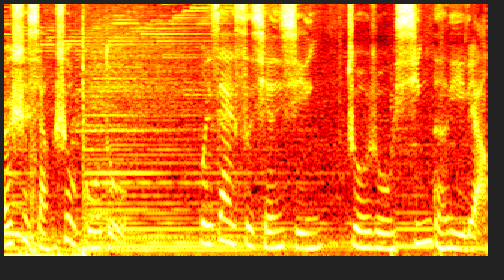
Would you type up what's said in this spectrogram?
而是享受孤独，为再次前行注入新的力量。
